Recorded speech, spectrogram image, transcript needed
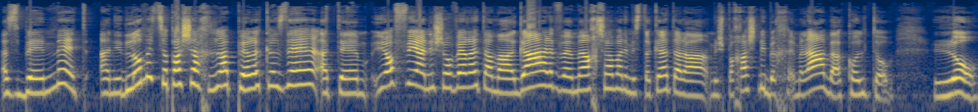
אז באמת, אני לא מצפה שאחרי הפרק הזה אתם, יופי, אני שוברת את המעגל ומעכשיו אני מסתכלת על המשפחה שלי בחמלה והכל טוב. לא.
